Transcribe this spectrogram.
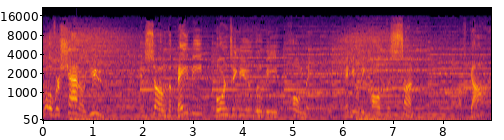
will overshadow you. And so the baby born to you will be holy, and he will be called the Son of God.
